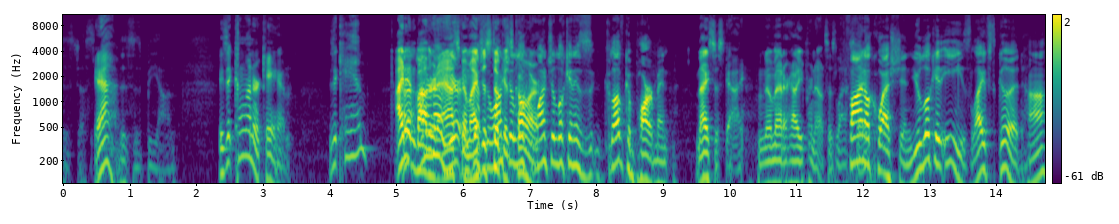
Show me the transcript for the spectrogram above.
is just Yeah. This is beyond. Is it Kahn or Can? Is it Can? I didn't I bother don't to ask you're- him. I just- just took his look- car. why don't you look in his glove compartment? Nicest guy, no matter how you pronounce his last Final name. question. You look at ease. Life's good, huh?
